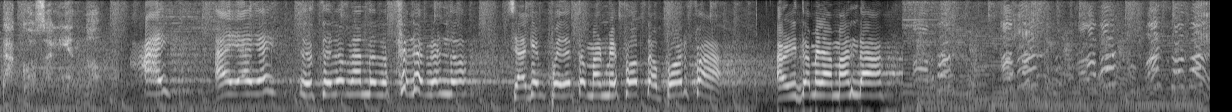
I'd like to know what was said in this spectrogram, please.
Taco saliendo. Ay, ay, ay, ay, lo estoy logrando, lo estoy logrando. Si alguien puede tomarme foto, porfa. Ahorita me la manda. Abajo, abajo, abajo, más abajo.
